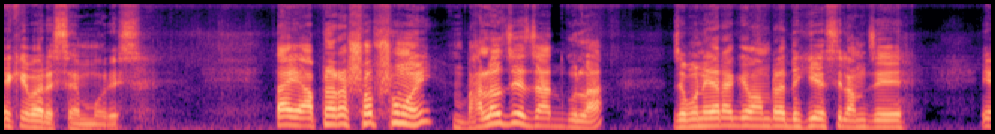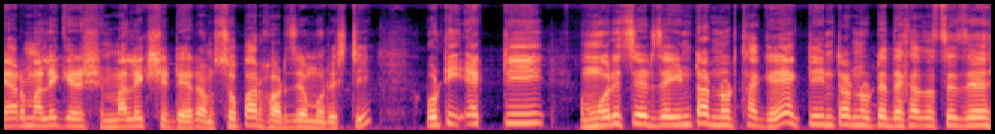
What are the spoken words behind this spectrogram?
একেবারে সেম মরিচ। তাই আপনারা সব সময় ভালো যে জাতগুলা, যেমন এর আগেও আমরা দেখিয়েছিলাম যে এয়ার মালিকের মালিক শিটের সুপার হট যে মরিচটি, ওটি একটি মরিচের যে ইন্টারনোট থাকে, একটি ইন্টারনোটে দেখা যাচ্ছে যে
